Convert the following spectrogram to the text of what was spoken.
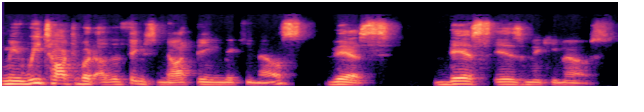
I mean, we talked about other things not being Mickey Mouse. This this is Mickey Mouse.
